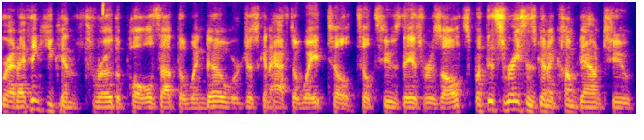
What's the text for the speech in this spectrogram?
Bret, I think you can throw the polls out the window. We're just going to have to wait till till Tuesday's results. But this race is going to come down to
